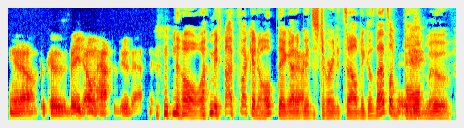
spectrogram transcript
you know, because they don't have to do that. no, I mean, I fucking hope they got yeah. a good story to tell because that's a bold move.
